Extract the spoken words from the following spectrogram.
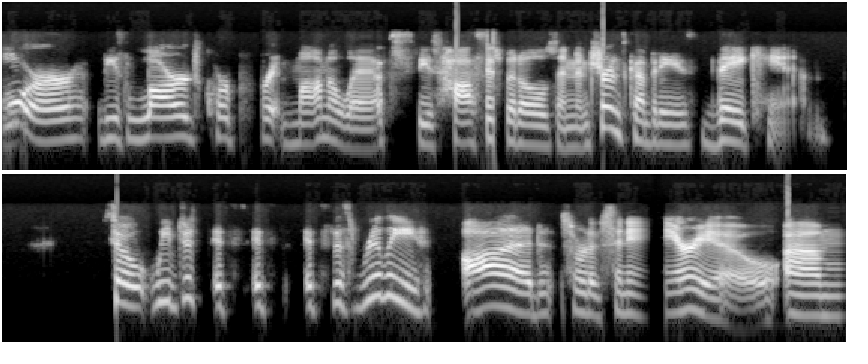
or these large corporate monoliths, these hospitals and insurance companies, they can so we've just it's it's it's this really odd sort of scenario um,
